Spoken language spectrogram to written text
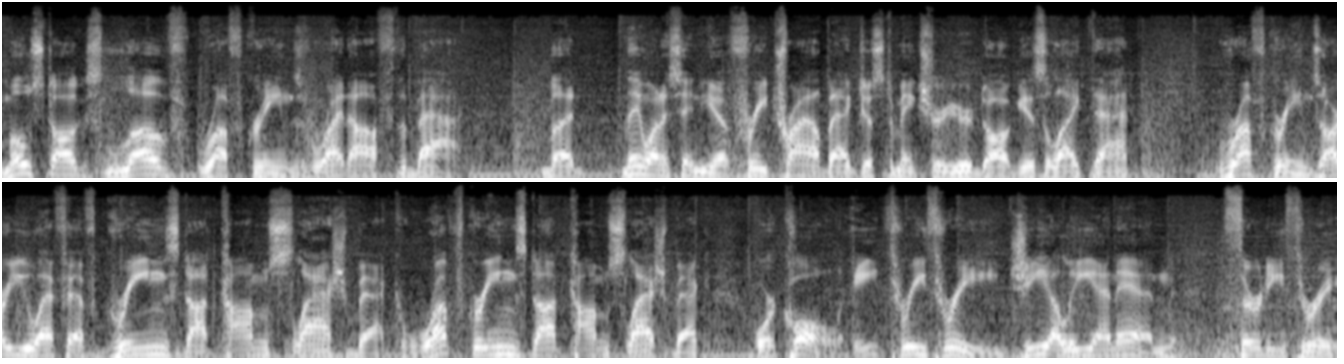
Most dogs love Ruff greens right off the bat, but they want to send you a free trial bag just to make sure your dog is like that. Ruff Greens, R-U-F-F greens.com slash Beck, ruffgreens.com slash Beck, or call 833-GLENN 33.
